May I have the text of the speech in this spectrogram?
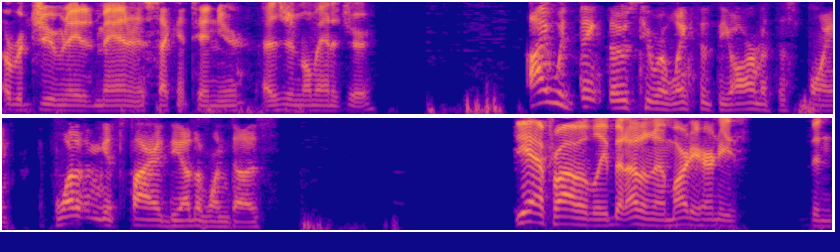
a rejuvenated man in his second tenure as general manager. I would think those two are linked at the arm at this point. If one of them gets fired, the other one does. Yeah, probably, but I don't know. Marty Hurney's been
